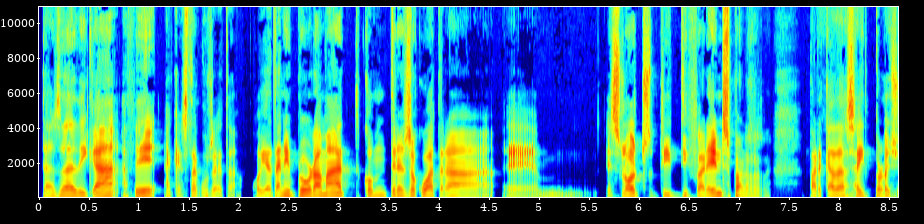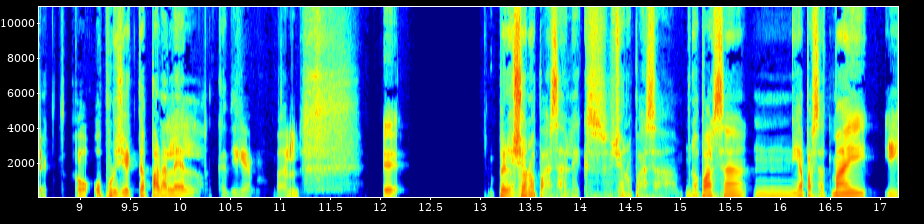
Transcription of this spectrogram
t'has de dedicar a fer aquesta coseta. O ja tenir programat com 3 o 4 eh, slots di diferents per, per cada side project o, o projecte paral·lel, que diguem. Val? Però això no passa, Àlex. Això no passa. No passa, ni ha passat mai i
